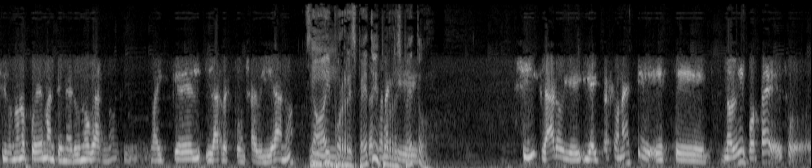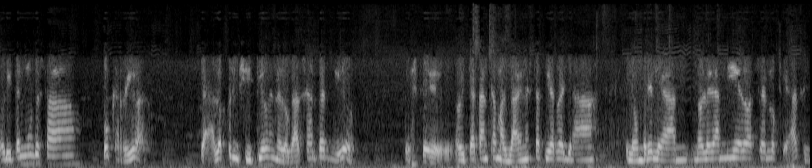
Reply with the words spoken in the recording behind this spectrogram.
si uno no puede mantener un hogar, ¿no? Si no hay que ver la responsabilidad, ¿no? No, y por respeto, y por que- respeto. Sí, claro, y, y hay personas que este no les importa eso. Ahorita el mundo está boca arriba. Ya los principios en el hogar se han perdido. Este, ahorita tanta maldad en esta tierra ya el hombre le dan, no le da miedo a hacer lo que hace.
